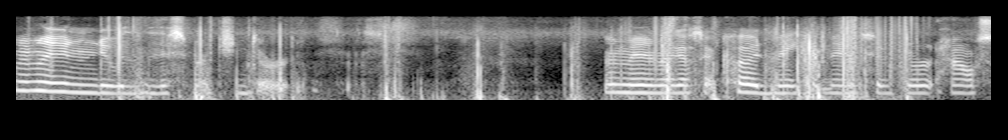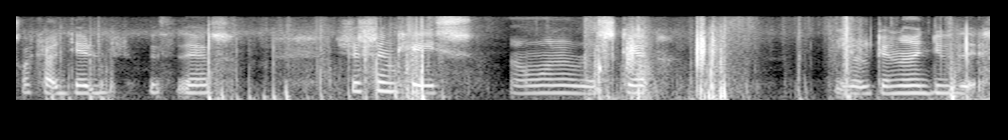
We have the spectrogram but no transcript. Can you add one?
What am I gonna do with this much dirt? I mean, I guess I could make a massive dirt house like I did with this. Just in case I want to risk it. You're gonna do this.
